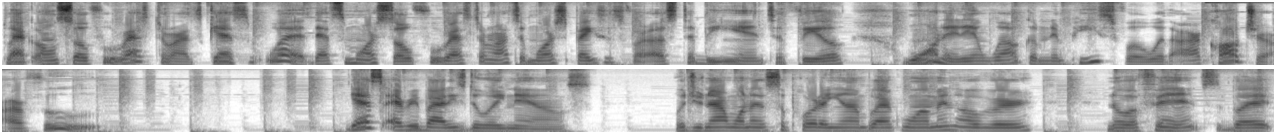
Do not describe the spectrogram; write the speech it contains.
black owned soul food restaurants. Guess what? That's more soul food restaurants and more spaces for us to be in to feel wanted and welcomed and peaceful with our culture, our food. Yes, everybody's doing nails. Would you not want to support a young black woman over, no offense, but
